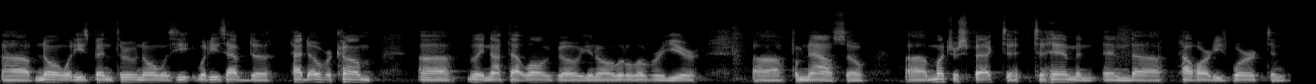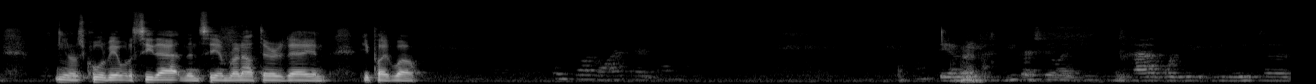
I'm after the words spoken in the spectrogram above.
uh, knowing what he's been through, knowing what he what he's had to had to overcome. Uh, really, not that long ago, you know, a little over a year uh, from now. So, uh, much respect to, to him and and uh, how hard he's worked, and you know, it's cool to be able to see that and then see him run out there today, and he played well. Dan, do you guys feel like you, you have what you, you need to,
